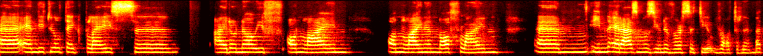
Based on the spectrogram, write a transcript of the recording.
uh, and it will take place, uh, I don't know if online, online and offline, um, in Erasmus University Rotterdam, but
